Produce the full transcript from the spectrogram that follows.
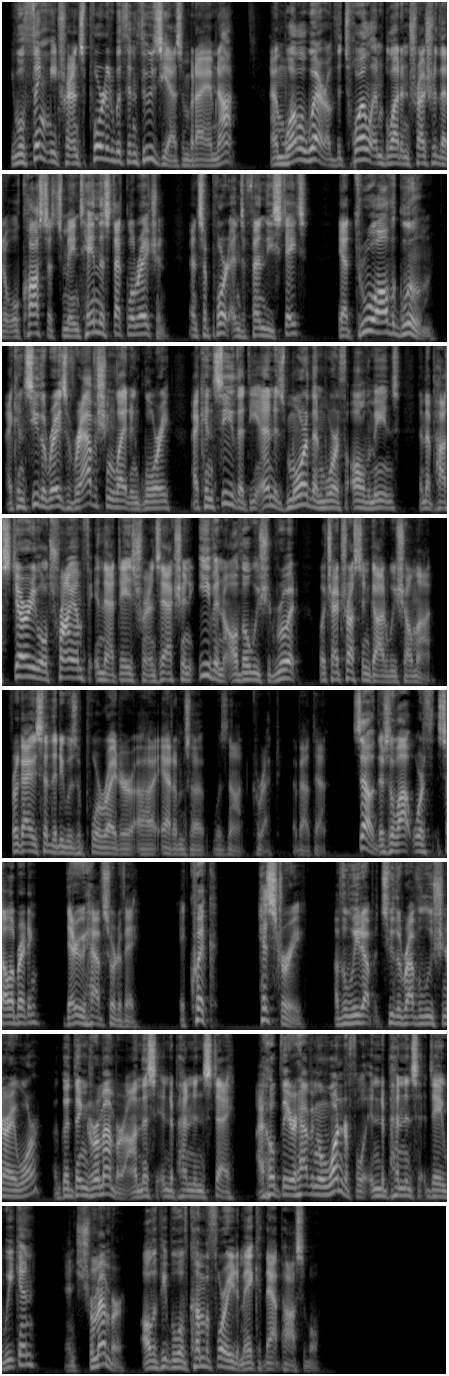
You will think me transported with enthusiasm, but I am not. I am well aware of the toil and blood and treasure that it will cost us to maintain this declaration and support and defend these states. Yet through all the gloom, I can see the rays of ravishing light and glory. I can see that the end is more than worth all the means, and that posterity will triumph in that day's transaction, even although we should rue it, which I trust in God we shall not. For a guy who said that he was a poor writer, uh, Adams uh, was not correct about that. So there's a lot worth celebrating. There you have sort of a, a quick history of the lead up to the Revolutionary War. A good thing to remember on this Independence Day. I hope that you're having a wonderful Independence Day weekend. And just remember all the people who have come before you to make that possible.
